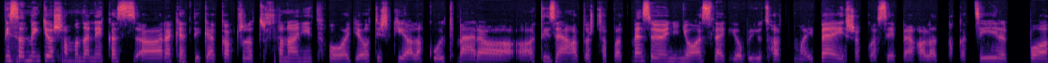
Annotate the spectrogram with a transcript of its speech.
viszont még gyorsan mondanék az a Rocket kapcsolatosan annyit, hogy ott is kialakult már a, a 16-os csapat mezőny, 8 legjobb juthat majd be, és akkor szépen haladnak a célba.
